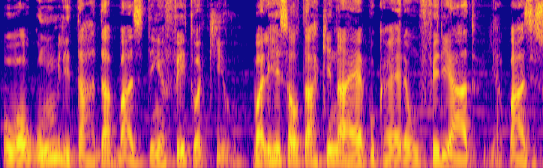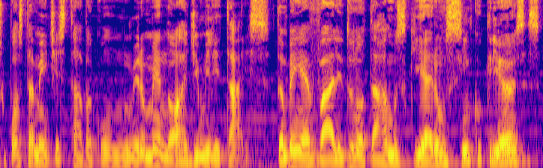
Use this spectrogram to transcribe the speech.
ou algum militar da base tenha feito aquilo. Vale ressaltar que na época era um feriado e a base supostamente estava com um número menor de militares. Também é válido notarmos que eram cinco crianças,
